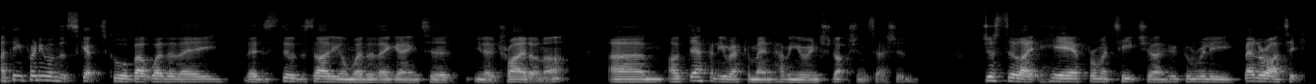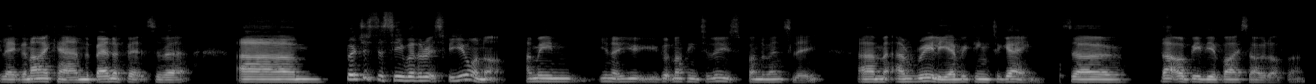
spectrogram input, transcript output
I think for anyone that's skeptical about whether they they're still deciding on whether they're going to you know try it or not, um, I would definitely recommend having your introduction session, just to like hear from a teacher who can really better articulate than I can the benefits of it, um, but just to see whether it's for you or not. I mean, you know, you you've got nothing to lose fundamentally, um, and really everything to gain. So that would be the advice I would offer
